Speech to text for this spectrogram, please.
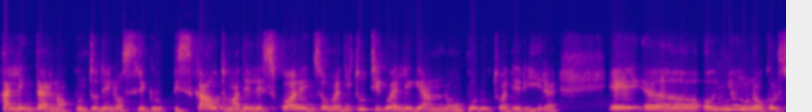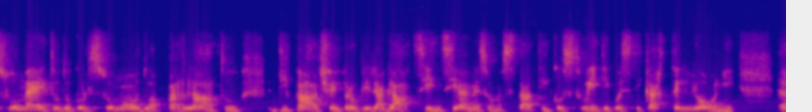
all'interno appunto dei nostri gruppi scout, ma delle scuole, insomma, di tutti quelli che hanno voluto aderire e eh, ognuno col suo metodo, col suo modo ha parlato di pace ai propri ragazzi, insieme sono stati costruiti questi cartelloni eh,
